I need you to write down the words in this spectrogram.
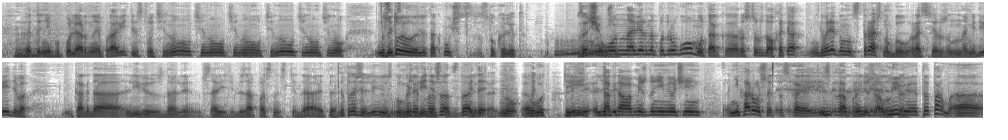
это непопулярное правительство тянул, тянул, тянул, тянул, тянул, тянул. Ну До стоило ли так мучиться столько лет? Зачем ну, же? Он, наверное, по-другому так э, рассуждал. Хотя, говорят, он страшно был рассержен на Медведева, когда Ливию сдали в Совете Безопасности. Да, это Да подожди, Ливию сколько лет Медведев- назад сдали это, ну, Э, вот, и Ливи- тогда между ними очень нехорошая, так сказать, искра пробежала. Ливия это там, а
